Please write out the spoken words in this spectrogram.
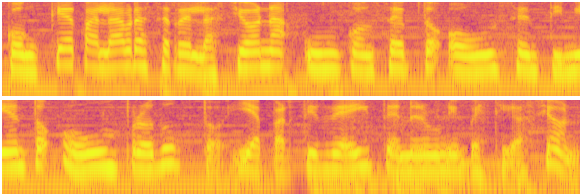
con qué palabra se relaciona un concepto o un sentimiento o un producto y a partir de ahí tener una investigación.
